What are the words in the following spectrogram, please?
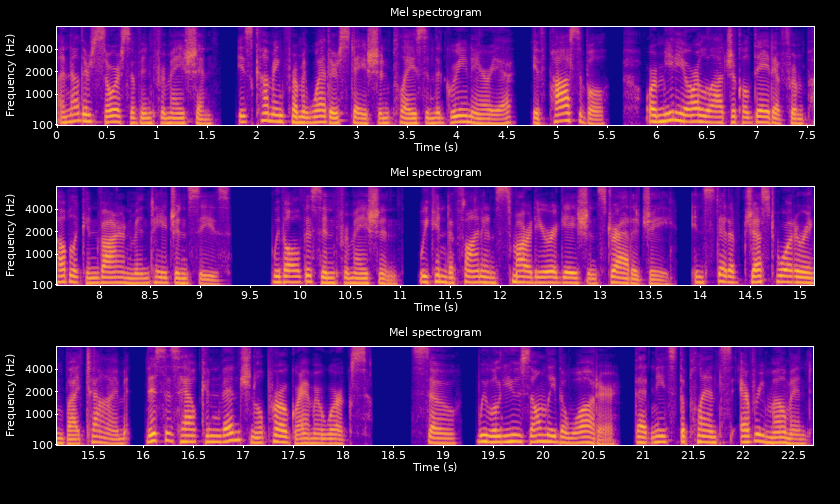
Another source of information is coming from a weather station place in the green area, if possible, or meteorological data from public environment agencies. With all this information, we can define a smart irrigation strategy. Instead of just watering by time, this is how conventional programmer works. So, we will use only the water that needs the plants every moment,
